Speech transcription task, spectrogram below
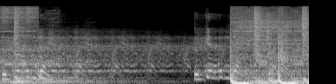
Together. Together.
